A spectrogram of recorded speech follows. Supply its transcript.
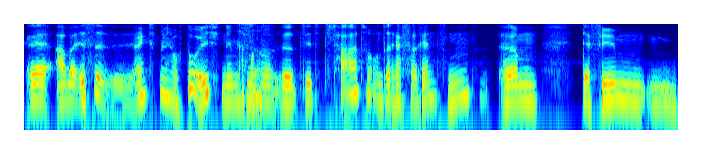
Äh, aber ist äh, eigentlich bin ich auch durch, nämlich so. noch nur äh, Zitate und Referenzen. Ähm, der Film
